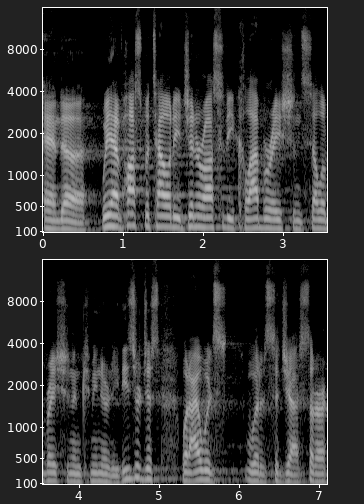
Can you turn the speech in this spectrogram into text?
And uh, we have hospitality, generosity, collaboration, celebration, and community. These are just what I would, would suggest that are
